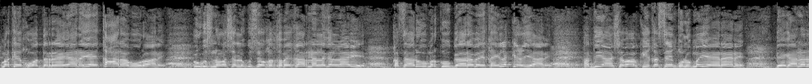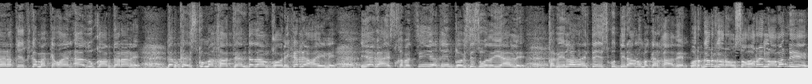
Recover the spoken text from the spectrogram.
markay quwadarreeyaan ayay qaxar abuuraane ugus nolosha lagu soo qaqabay qaarna laga laaye. Khasaaruhu markuu gaaro bay qaylo kiciyaane. Haddii aan shabaabkii qasayn qulubma yeereene deegaanadana qiiq ka makaceen aad u qaab darane. Dabka isku maqaateen dadaan qooni ka dhaxayne isqabadsiin yaqiin qoysas wadayaalle qabiilada intay isku diraan uma gar qaadeen war gorgorowso horay looma dhihin.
